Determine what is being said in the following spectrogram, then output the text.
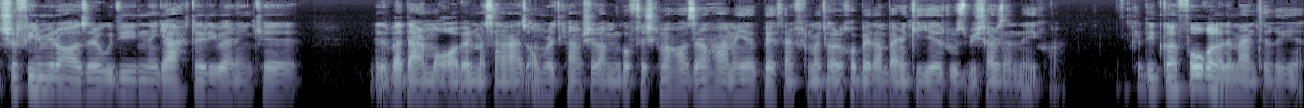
چه فیلمی رو حاضر بودی نگه داری برای اینکه و در مقابل مثلا از عمرت کم شه و میگفتش که من حاضرم همه بهترین فیلم های تاریخ رو بدم برای اینکه یه روز بیشتر زندگی کنم. که دیدگاه فوق العاده منطقیه.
